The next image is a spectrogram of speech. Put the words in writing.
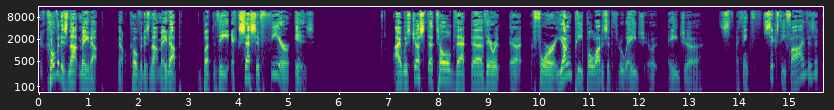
COVID is not made up. No, COVID is not made up. But the excessive fear is. I was just uh, told that uh, there, uh, for young people, what is it through age uh, age? Uh, I think sixty-five. Is it?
